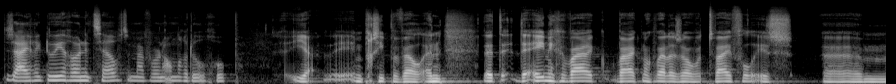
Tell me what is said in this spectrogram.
Dus eigenlijk doe je gewoon hetzelfde, maar voor een andere doelgroep. Ja, in principe wel. En het, de enige waar ik, waar ik nog wel eens over twijfel is. ehm,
